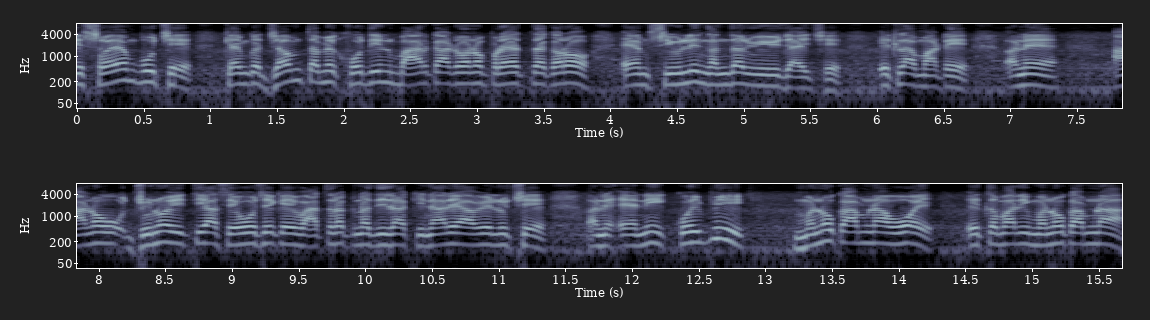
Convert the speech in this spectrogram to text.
એ સ્વયંભૂ છે. કેમ કે જેમ તમે ખોદીને બહાર કાઢવાનો પ્રયત્ન કરો, એમ શિવલિંગ અંદર વીવી જાય છે. એટલા માટે અને આનો જૂનો ઇતિહાસ એવો છે કે વાત્રક નદીના કિનારે આવેલું છે અને એની કોઈ બી મનોકામના હોય એ તમારી મનોકામના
